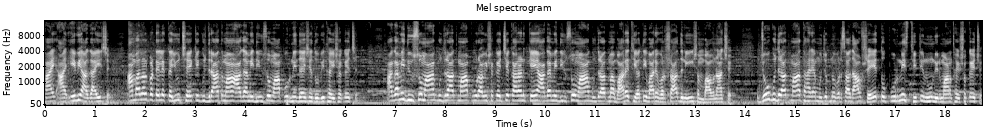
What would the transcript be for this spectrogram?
થાય આ એવી આગાહી છે. અંબાલાલ પટેલે કહ્યું છે કે ગુજરાતમાં આગામી દિવસોમાં પૂરની દહેશત ઊભી થઈ શકે છે. આગામી દિવસોમાં ગુજરાતમાં પૂર આવી શકે છે કારણ કે આગામી દિવસોમાં ગુજરાતમાં ભારેથી અતિભારે વરસાદની સંભાવના છે. જો ગુજરાતમાં ધાર્યા મુજબનો વરસાદ આવશે, તો પૂરની સ્થિતિનું નિર્માણ થઈ શકે છે.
